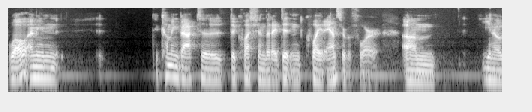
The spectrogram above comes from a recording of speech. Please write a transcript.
Well i mean coming back to the question that i didn't quite answer before um, you know,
